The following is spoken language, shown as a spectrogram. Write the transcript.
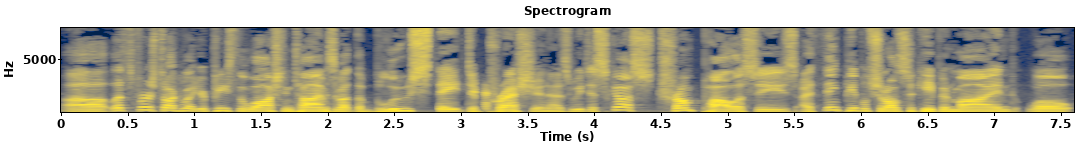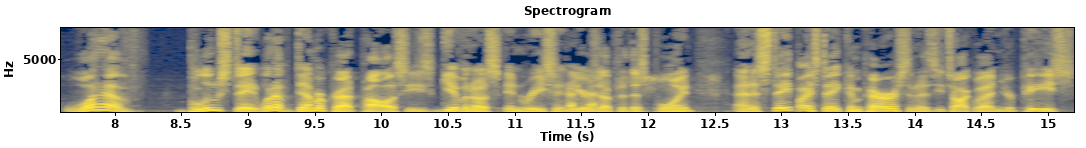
Uh, let's first talk about your piece in the Washington Times about the blue state depression. As we discuss Trump policies, I think people should also keep in mind well, what have blue state, what have Democrat policies given us in recent years up to this point? And a state by state comparison, as you talk about in your piece,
